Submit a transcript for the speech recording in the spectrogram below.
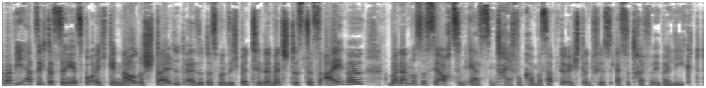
Aber wie hat sich das denn jetzt bei euch genau gestaltet? Also, dass man sich bei Tinder matcht, ist das eine, aber dann muss es ja auch zum ersten Treffen kommen. Was habt ihr euch denn fürs erste Treffen überlegt?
